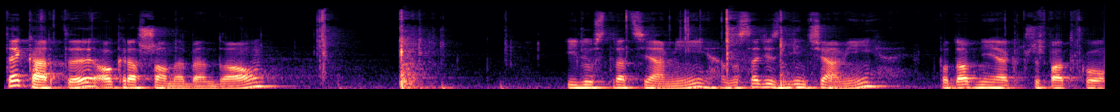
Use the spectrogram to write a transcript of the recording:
Te karty okraszone będą ilustracjami, a w zasadzie zdjęciami. Podobnie jak w przypadku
